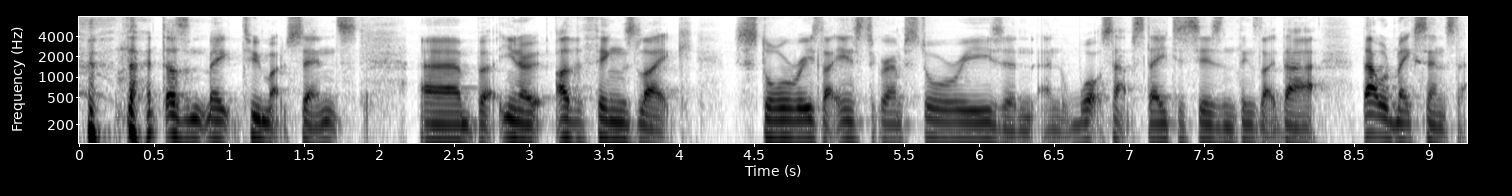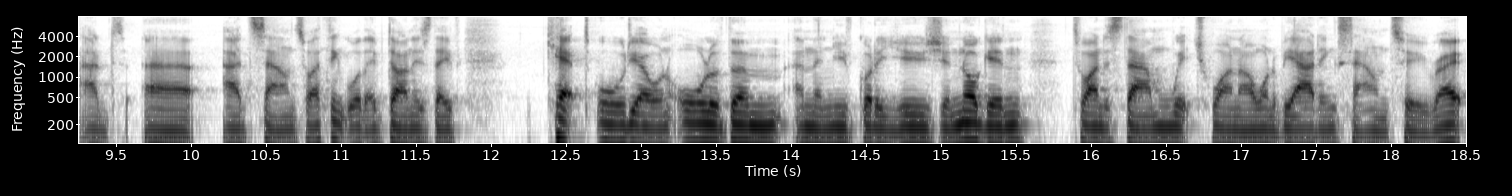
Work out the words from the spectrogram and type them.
that doesn't make too much sense. Um, but you know, other things like stories, like Instagram stories and, and WhatsApp statuses and things like that, that would make sense to add uh, add sound. So I think what they've done is they've kept audio on all of them, and then you've got to use your noggin to understand which one I want to be adding sound to, right?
